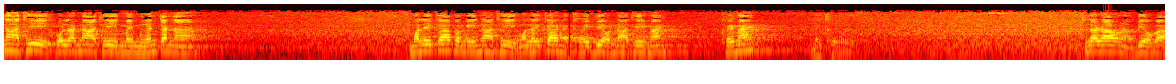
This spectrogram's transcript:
หน้าที่คนละหน้าที่ไม่เหมือนกันนะมาเลกาก็มีหน้าที่มาเลกาเนี่ยเคยเบี้ยวหน้าที่ไหมเคยไหมไม่เคย แล้วเราเน่ะเบี้ยวเปล่า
